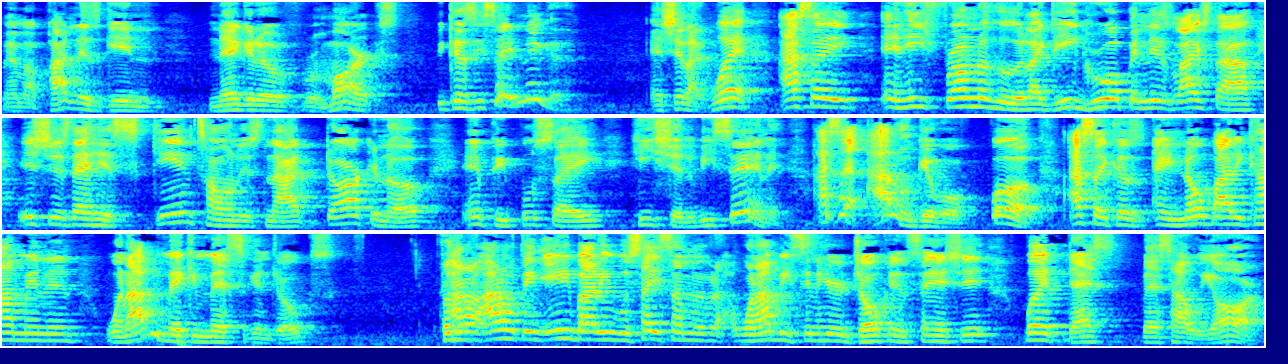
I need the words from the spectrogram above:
man, my partner's getting negative remarks because he say nigga. And she like, what? I say, and he's from the hood. Like, he grew up in this lifestyle. It's just that his skin tone is not dark enough, and people say he shouldn't be saying it. I say I don't give a fuck. I say, because ain't nobody commenting when I be making Mexican jokes. The- I don't. I don't think anybody would say something when I be sitting here joking and saying shit. But that's that's how we are.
